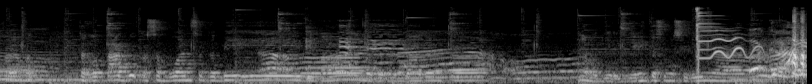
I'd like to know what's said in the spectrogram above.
kaya magtago-tago ka sa buwan sa gabi, Oo. di ba? Magdagandagan ka. Oo. Yeah, mag-iring kasi mo si Lina. Ay, grabe.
